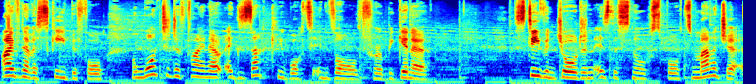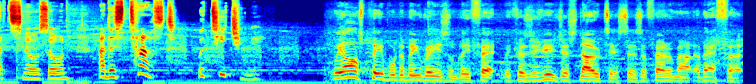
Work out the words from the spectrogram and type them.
I've never skied before and wanted to find out exactly what's involved for a beginner. Stephen Jordan is the snow sports manager at Snozone and is tasked with teaching me. We ask people to be reasonably fit because if you just notice there's a fair amount of effort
